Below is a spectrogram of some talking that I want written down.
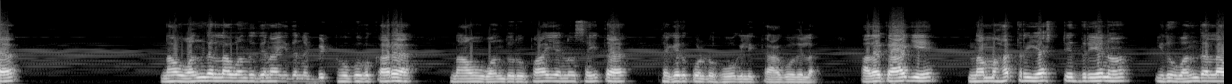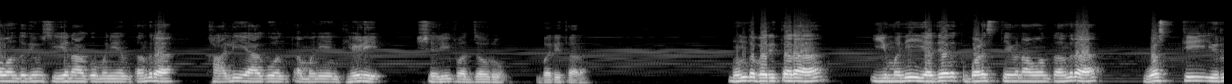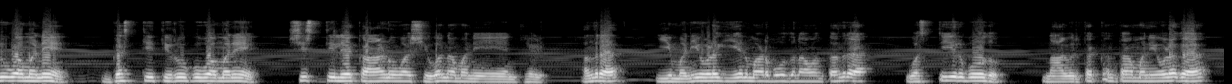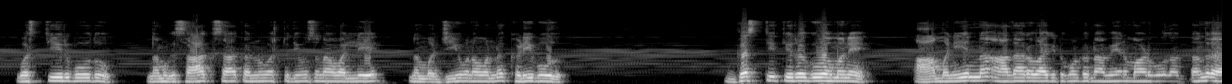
ನಾವು ಒಂದಲ್ಲ ಒಂದು ದಿನ ಇದನ್ನು ಬಿಟ್ಟು ಹೋಗಬೇಕಾದ್ರೆ ನಾವು ಒಂದು ರೂಪಾಯಿಯನ್ನು ಸಹಿತ ತೆಗೆದುಕೊಂಡು ಹೋಗಲಿಕ್ಕೆ ಆಗೋದಿಲ್ಲ. ಅದಕ್ಕಾಗಿ ನಮ್ಮ ಹತ್ರ ಎಷ್ಟಿದ್ರೇನು ಇದು ಒಂದಲ್ಲ ಒಂದು ದಿವಸ ಏನಾಗೋ ಮನಿ ಅಂತಂದ್ರೆ ಖಾಲಿ ಮನಿ ಅಂತ ಹೇಳಿ ಶರೀಫ್ ಅಜ್ಜವರು ಬರೀತಾರ. ಮುಂದೆ ಬರೀತಾರ, ಈ ಮನಿ ಎದೆದಕ್ಕೆ ಬಳಸ್ತೇವೆ ನಾವು ಅಂತಂದ್ರ ವಸ್ತಿ ಇರುವ ಮನೆ, ಗಸ್ತಿ ತಿರುಗುವ ಮನೆ, ಶಿಸ್ತಿಲೆ ಕಾಣುವ ಶಿವನ ಮನೆ ಅಂತ ಹೇಳಿ. ಅಂದ್ರೆ ಈ ಮನೆಯೊಳಗೆ ಏನು ಮಾಡ್ಬೋದು ನಾವು ಅಂತಂದ್ರೆ ವಸ್ತಿ ಇರ್ಬೋದು. ನಾವಿರ್ತಕ್ಕಂಥ ಮನೆಯೊಳಗೆ ವಸ್ತಿ ಇರ್ಬೋದು. ನಮಗೆ ಸಾಕು ಸಾಕು ಅನ್ನುವಷ್ಟು ದಿವಸ ನಾವು ಅಲ್ಲಿ ನಮ್ಮ ಜೀವನವನ್ನ ಕಡಿಬೋದು. ಗಸ್ತಿ ತಿರುಗುವ ಮನೆ, ಆ ಮನೆಯನ್ನ ಆಧಾರವಾಗಿಟ್ಕೊಂಡು ನಾವೇನು ಮಾಡ್ಬೋದು ಅಂತಂದ್ರೆ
